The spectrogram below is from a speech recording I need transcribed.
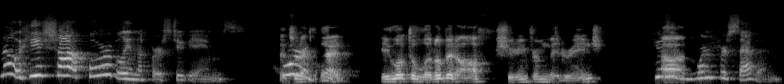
No, he shot horribly in the first two games. that's what I said. He looked a little bit off shooting from mid range, He was Uh, like one for seven.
